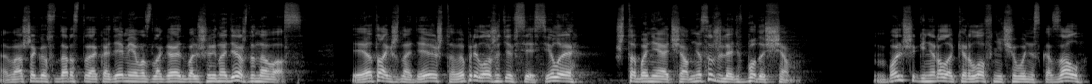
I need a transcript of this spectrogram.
Ваше государство и Академия возлагают большие надежды на вас. Я также надеюсь, что вы приложите все силы, чтобы ни о чем не сожалеть в будущем». Больше генерал Кирлов ничего не сказал.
